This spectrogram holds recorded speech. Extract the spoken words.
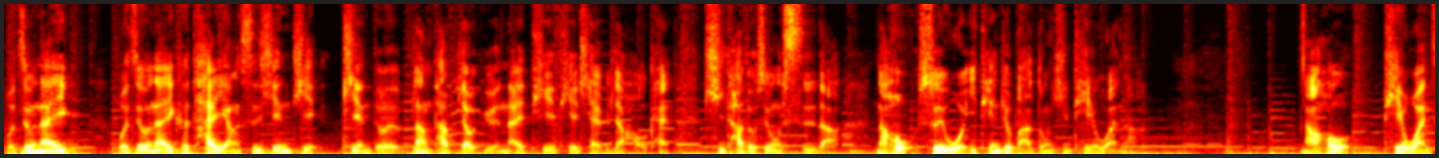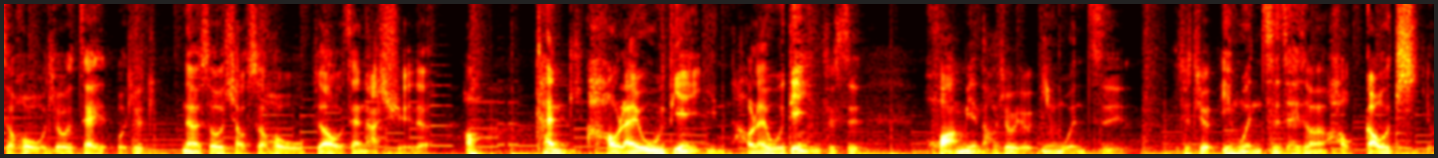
我只有那一，我只有那一颗太阳是先剪剪的，让它比较圆来贴贴起来比较好看。其他都是用湿的啊。然后，所以我一天就把东西贴完了。然后贴完之后，我就在我就那时候小时候，我不知道我在哪学的哦，看好莱坞电影，好莱坞电影就是画面，然后就有英文字，就就英文字在上面好高级哦。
